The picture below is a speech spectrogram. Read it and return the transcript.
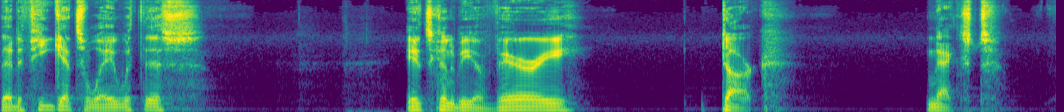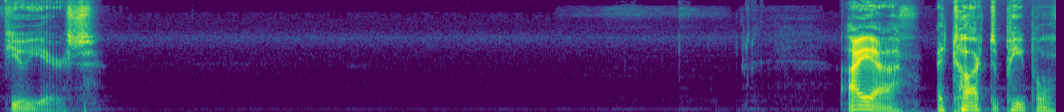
that if he gets away with this, it's going to be a very dark next few years. I uh, I talk to people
